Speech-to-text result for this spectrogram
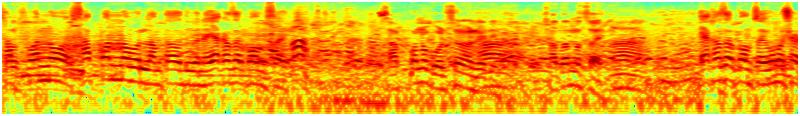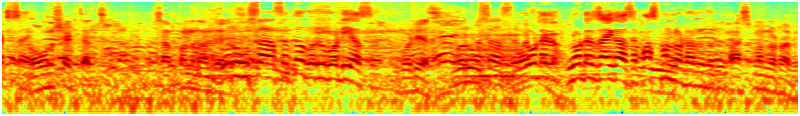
ছাপ্পান্ন ছাপ্পান্ন বললাম তাও দিবে না এক হাজার কম চাই। ছাপ্পান্ন বলছেন অলরেডি সাতান্ন চাই। হ্যাঁ। এক হাজার কম চাই উনষাট চাই। উনষাট চাচ্ছে। ছাপ্পান্ন দাম দেয়। গরু উঁচা আছে তো গরুর বডি আছে। বডি আছে। গরু উঁচা আছে। লোটের লোটের জায়গা আছে পাঁচ মন লোট হবে গরু। পাঁচ মান লোট হবে।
